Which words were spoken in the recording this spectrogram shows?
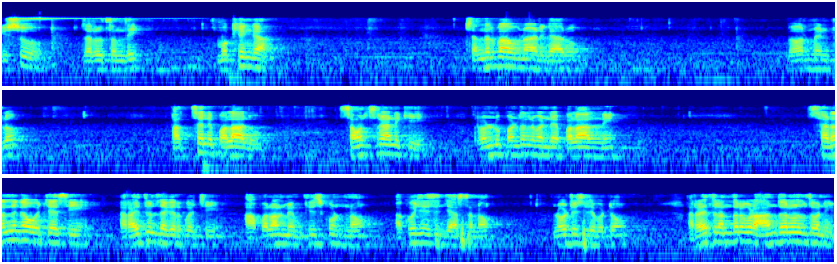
ఇష్యూ జరుగుతుంది. ముఖ్యంగా చంద్రబాబు నాయుడు గారు గవర్నమెంట్లో పచ్చని పొలాలు సంవత్సరానికి రెండు పంటలు పండే పొలాలని సడన్గా వచ్చేసి రైతుల దగ్గరకు వచ్చి ఆ పొలాన్ని మేము తీసుకుంటున్నాం అక్విజేషన్ చేస్తున్నాం నోటీసులు ఇవ్వటం. రైతులందరూ కూడా ఆందోళనలతోని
